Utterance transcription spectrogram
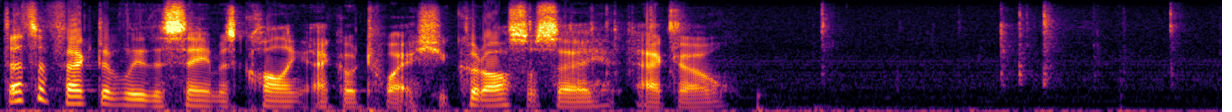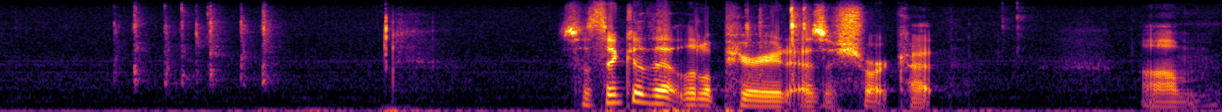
That's effectively the same as calling echo twice. You could also say echo So think of that little period as a shortcut. Um,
